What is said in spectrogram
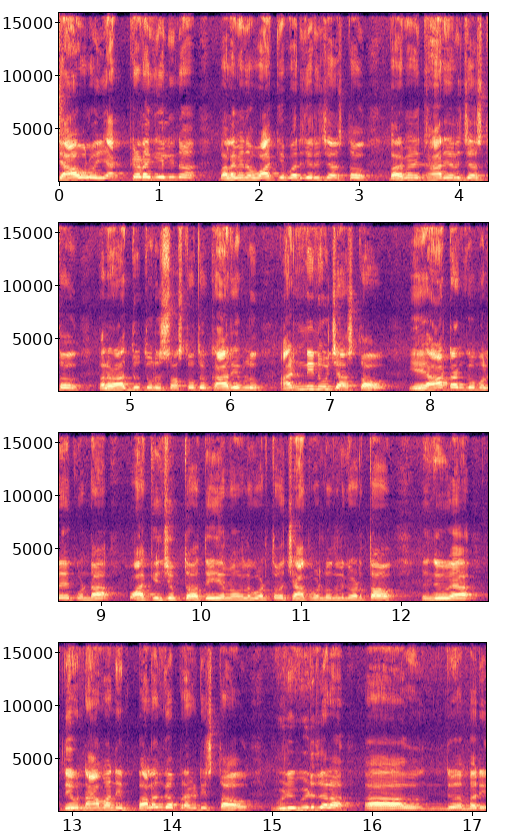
సేవలో ఎక్కడికి వెళ్ళినా బలమైన వాక్య పరిచయం చేస్తావు బలమైన కార్యాలు చేస్తావు బలమైన అద్భుతములు స్వస్థత కార్యములు అన్నీ నువ్వు చేస్తావు. ఏ ఆటంకము లేకుండా వాక్యం చెప్తావు దెయ్యం వదిలి కొడతావు చేతబడి వదిలి కొడతావు నువ్వు దేవుని నామాన్ని బలంగా ప్రకటిస్తావు. విడు విడుదల మరి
